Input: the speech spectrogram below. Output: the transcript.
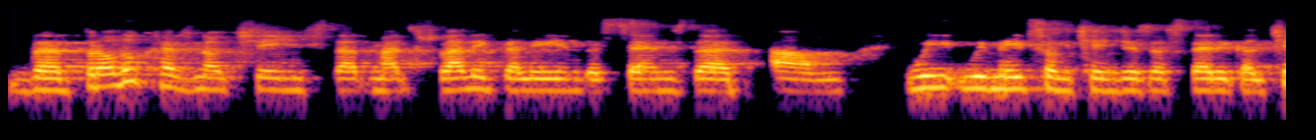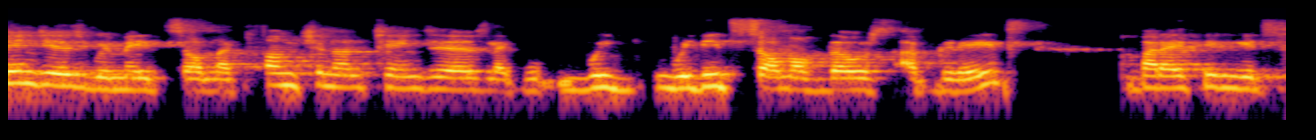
the product has not changed that much radically in the sense that um, we we made some changes, aesthetical changes. We made some like functional changes. Like we we did some of those upgrades, but I think it's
